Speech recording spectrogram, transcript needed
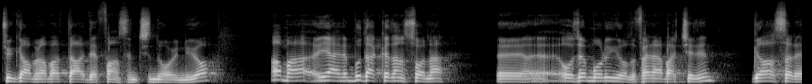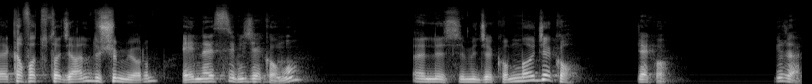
Çünkü Amrabat daha defansın içinde oynuyor. Ama yani bu dakikadan sonra e, Jose Mourinho'lu Fenerbahçe'nin Galatasaray'a kafa tutacağını düşünmüyorum. El Nesri mi Ceko mu? El Nesli mi Ceko mu? Ceko. Ceko. Güzel.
